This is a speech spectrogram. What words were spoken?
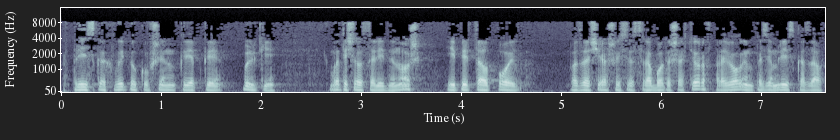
в приисках выпил кувшин крепкой пульки, вытащил солидный нож и перед толпой Возвращавшийся с работы шахтеров провел им по земле и сказал,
